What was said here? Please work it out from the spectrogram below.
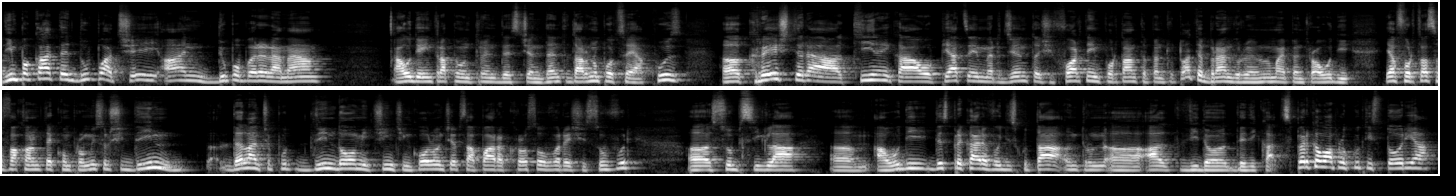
Din păcate, după acei ani, după părerea mea, Audi a intrat pe un trend descendent, dar nu pot să-i acuz. Creșterea Chinei ca o piață emergentă și foarte importantă pentru toate brandurile, nu numai pentru Audi, i-a forțat să facă anumite compromisuri și din, de la început, din 2005 încolo, încep să apară crossover și SUV-uri sub sigla Audi, despre care voi discuta într-un alt video dedicat. Sper că v-a plăcut istoria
